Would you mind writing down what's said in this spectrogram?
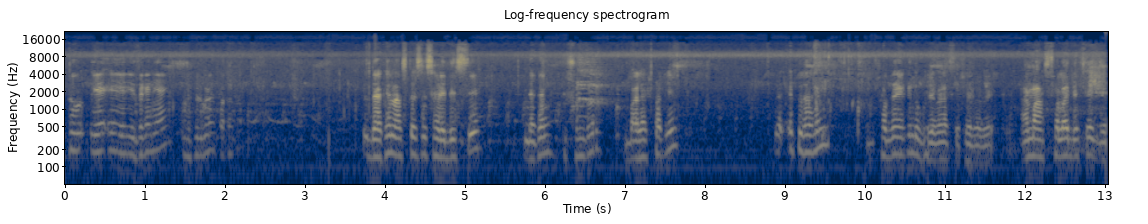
একটু এই জায়গায় নিয়ে কথা দেখেন আস্তে আস্তে ছেড়ে দিচ্ছি। দেখেন কি সুন্দর বাইলাস পাখি। একটু দেখেন সব জায়গায় কিন্তু ঘুরে বেড়াচ্ছে সেভাবে। আর মাছ ফলাই দিচ্ছে যে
